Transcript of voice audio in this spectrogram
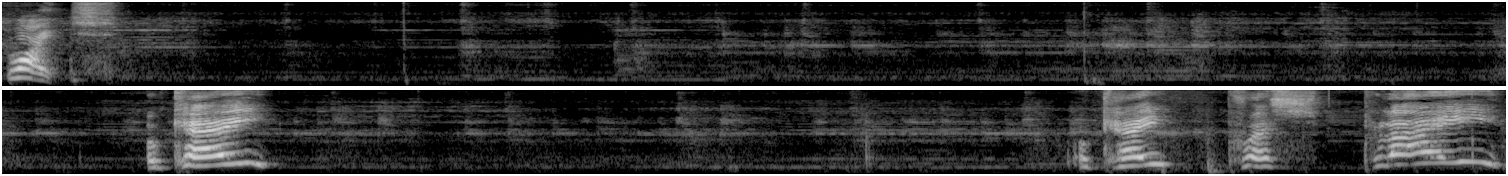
Right. Okay. Okay, press play.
